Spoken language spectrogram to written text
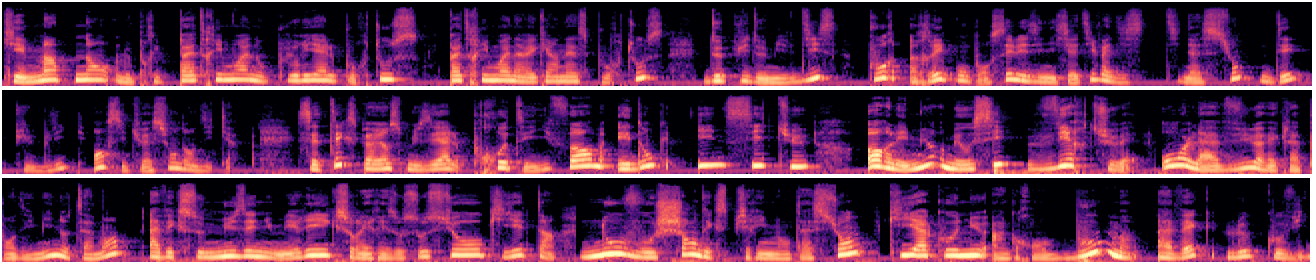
qui est maintenant le prix patrimoine au pluriel pour tous, patrimoine avec un S pour tous, depuis 2010, pour récompenser les initiatives à destination des publics en situation de handicap. Cette expérience muséale protéiforme est donc in situ, hors les murs, mais aussi virtuelle. On l'a vu avec la pandémie notamment, avec ce musée numérique sur les réseaux sociaux, qui est un nouveau champ d'expérimentation qui a connu un grand boom avec le Covid.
